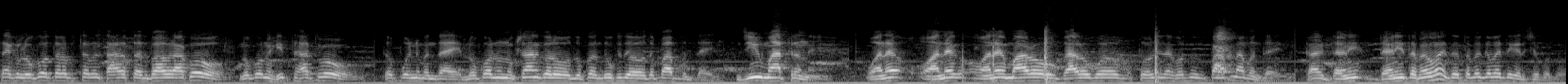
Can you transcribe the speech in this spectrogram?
ત્યાં લોકો તરફ તમે સારો સદભાવ રાખો, લોકોનું હિત સાચવો, તો પુણ્ય બંધાય. લોકોનું નુકસાન કરો, દુઃખ દો, તો પાપ બંધાય. જીવ માત્ર ને ઓને ઓને ઓને મારો ગાળો બોળો તોડી નાખો તો પાપ ના બંધાય કારણ કે ધણી ધણી તમે હોય તો તમે ગમે તે કરી શકો છો.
